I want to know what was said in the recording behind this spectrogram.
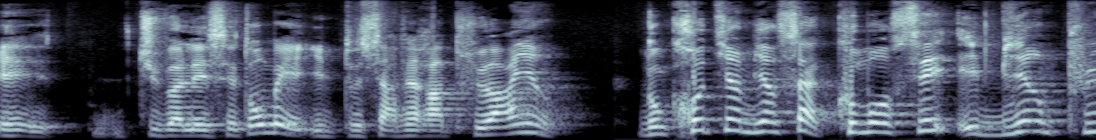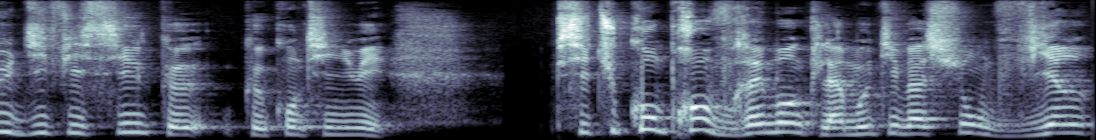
et tu vas laisser tomber. Il te servira plus à rien. Donc retiens bien ça. Commencer est bien plus difficile que que continuer si tu comprends vraiment que la motivation vient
